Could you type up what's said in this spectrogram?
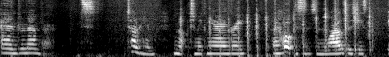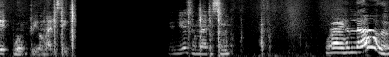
And remember, tell him not to make me angry. I hope this isn't in the wild chase. It won't be, Your Majesty. Here he is, Your Majesty. Why, hello.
